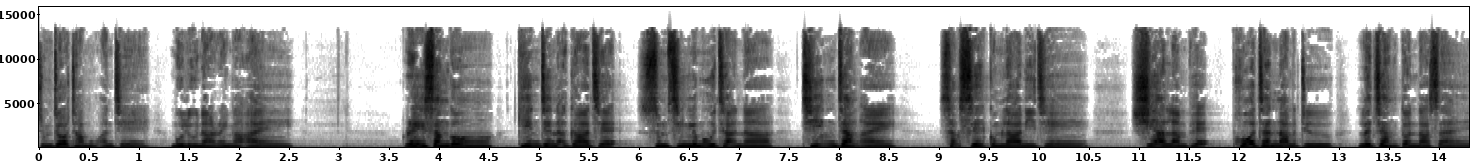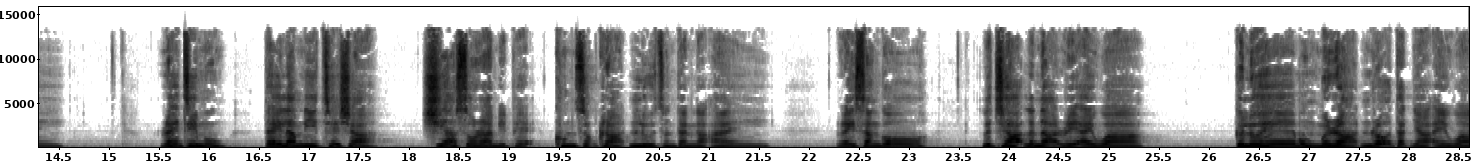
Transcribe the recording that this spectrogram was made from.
จุမ်တော့ထမှုအန်ချေမူလူနာရိုင်းကအိုင်ဂရိဆန်ကိုဂင်းတင်အကားချက်စုံစင်းလမှုချနာချင်းတန်အိုင်ဆက်စေကုမလာနီချေရှီယလမ်ဖက်ဖောအဂျန်နာမတူလက်ကြံတွန်ဒါဆိုင်ရိုင်းတီမူဒိုင်လမ်နီချေရှာ ชียสอรามิเพคุมซุบคราลูจุนตันงาไอไรสังโกละจะละนะเรไอวา กลวยมุงมระนรอตัดยาไอวา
